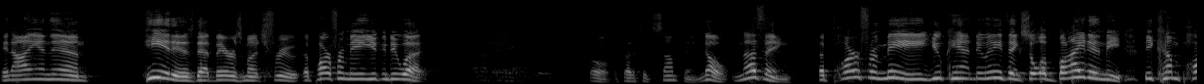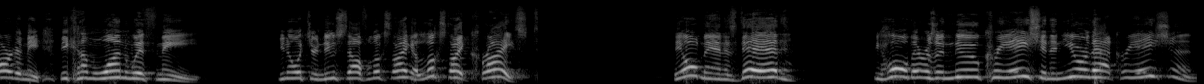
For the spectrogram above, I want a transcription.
and I in them, he it is that bears much fruit. Apart from me, you can do what? Oh, I thought I said something. No, nothing. Apart from me, you can't do anything. So abide in me, become part of me, become one with me. You know what your new self looks like? It looks like Christ. The old man is dead. Behold, there is a new creation, and you're that creation.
